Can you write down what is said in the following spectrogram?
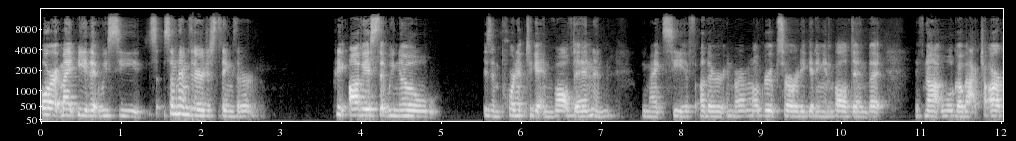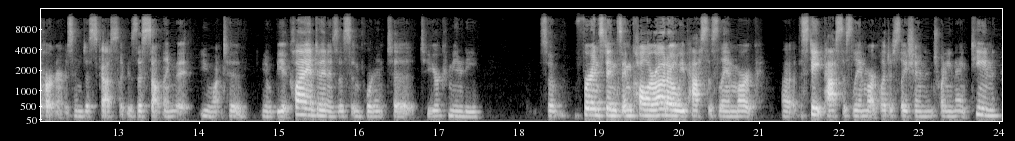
Or it might be that we see sometimes there are just things that are pretty obvious that we know is important to get involved in and we might see if other environmental groups are already getting involved in but if not we'll go back to our partners and discuss like is this something that you want to you know be a client in? Is this important to to your community? So for instance in colorado we passed this landmark uh, the state passed this landmark legislation in 2019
